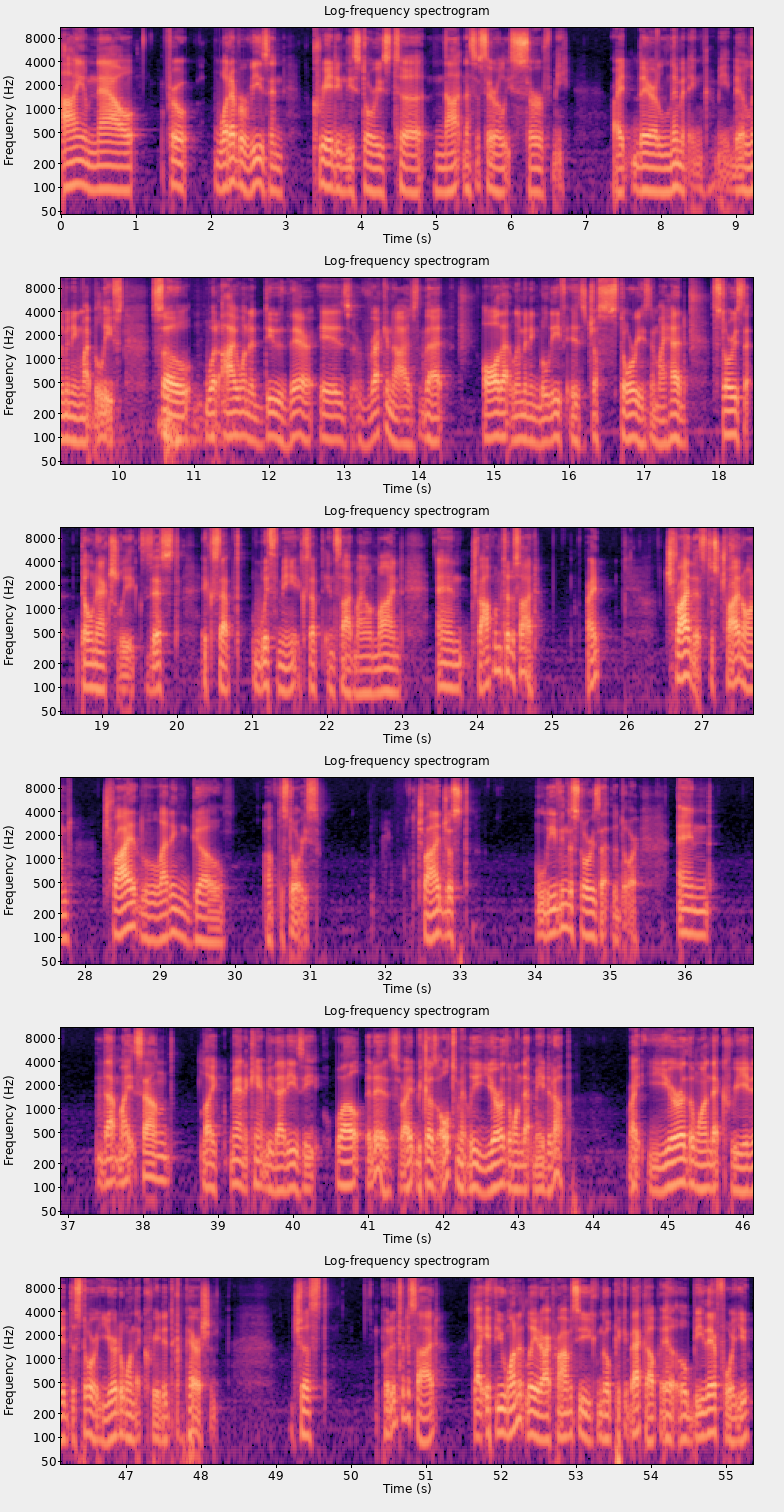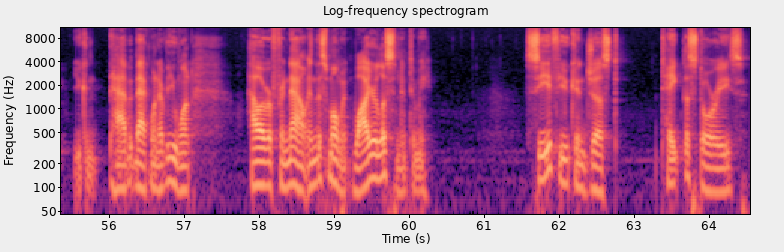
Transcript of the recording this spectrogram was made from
I am now, for whatever reason, creating these stories to not necessarily serve me, right? They're limiting me, they're limiting my beliefs. So, what I want to do there is recognize that all that limiting belief is just stories in my head, stories that don't actually exist except with me, except inside my own mind, and drop them to the side, right? Try this. Just try it on. Try letting go of the stories. Try just leaving the stories at the door. And that might sound like, man, it can't be that easy. Well, it is, right? Because ultimately, you're the one that made it up, right? You're the one that created the story. You're the one that created the comparison just put it to the side. Like if you want it later, I promise you, you can go pick it back up. It'll, be there for you. You can have it back whenever you want. However, for now, in this moment, while you're listening to me, see if you can just take the stories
